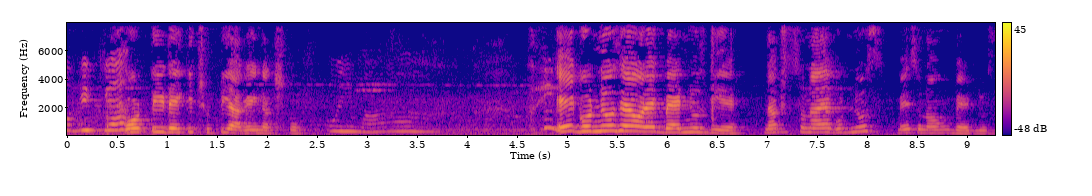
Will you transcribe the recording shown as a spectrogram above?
अभी क्या? फोर्टी डे की छुट्टी आ गई नक्श को। एक गुड न्यूज़ है और एक बैड न्यूज़ भी है। नक्श सुनाया गुड न्यूज़ मैं सुनाऊँगी बैड न्यूज़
